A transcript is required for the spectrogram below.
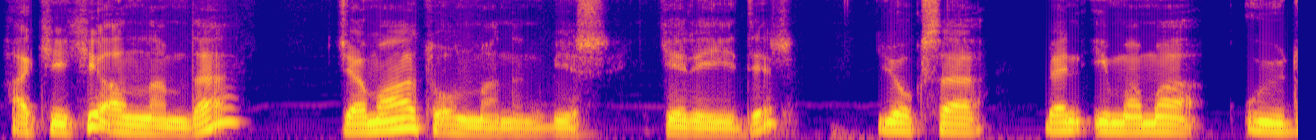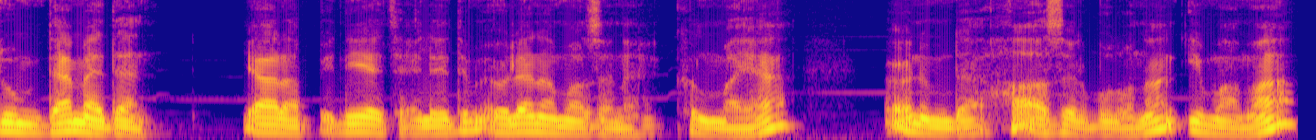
hakiki anlamda cemaat olmanın bir gereğidir. Yoksa ben imama uydum demeden Ya Rabbi niyet eyledim öğle namazını kılmaya önümde hazır bulunan imama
